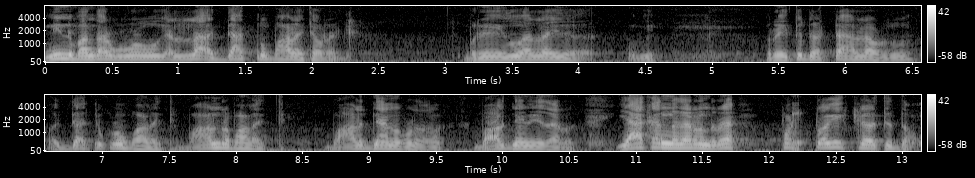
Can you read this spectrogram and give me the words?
ನಿನ್ನ ಬಂದವ್ರು ಎಲ್ಲ ಅಧ್ಯಾತ್ಮ ಭಾಳ ಐತೆ ಅವ್ರಲ್ಲಿ. ಬರೀ ಇದು ಅಲ್ಲ, ಇದು ರೈತರು ದಟ್ಟ ಅಲ್ಲ ಅವ್ರದ್ದು. ಅಧ್ಯಾತ್ಮಿಕನು ಭಾಳ ಐತಿ, ಭಾಳ ಅಂದ್ರೆ ಭಾಳ ಐತಿ. ಭಾಳ ಜ್ಞಾನಗಳು ಭಾಳ ಜ್ಞಾನಿ ಇದ್ದಾರೆ ಯಾಕೆ ಹಂಗೆ ಅದಾರ ಅಂದ್ರೆ ಸ್ಪಷ್ಟವಾಗಿ ಕೇಳ್ತಿದ್ದವು.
